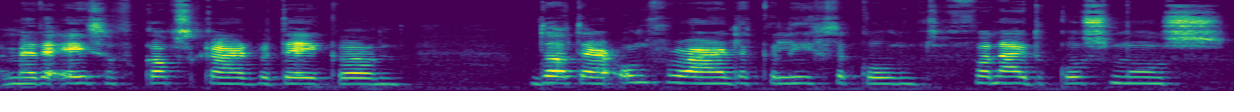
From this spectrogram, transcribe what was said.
met de Ace of Cups kaart betekent dat er onvoorwaardelijke liefde komt vanuit de kosmos.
